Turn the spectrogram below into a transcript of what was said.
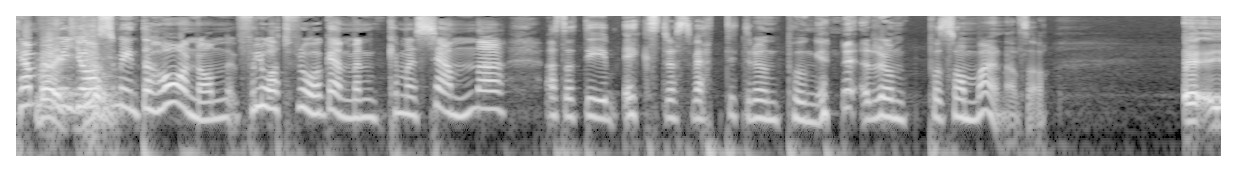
Kan man, verkligen. jag som inte har någon, förlåt frågan, men kan man känna alltså, att det är extra svettigt runt pungen runt på sommaren alltså? Eh,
